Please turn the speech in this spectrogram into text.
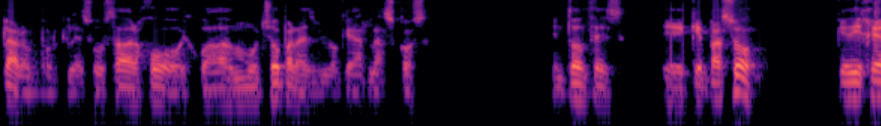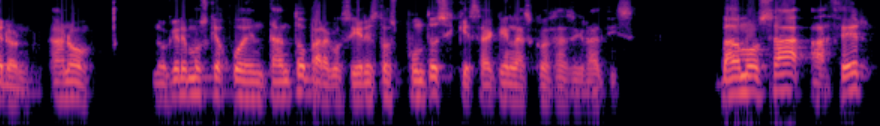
claro, porque les gustaba el juego y jugaban mucho para desbloquear las cosas. Entonces, eh, ¿qué pasó? Que dijeron, ah, no, no queremos que jueguen tanto para conseguir estos puntos y que saquen las cosas gratis. Vamos a hacer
